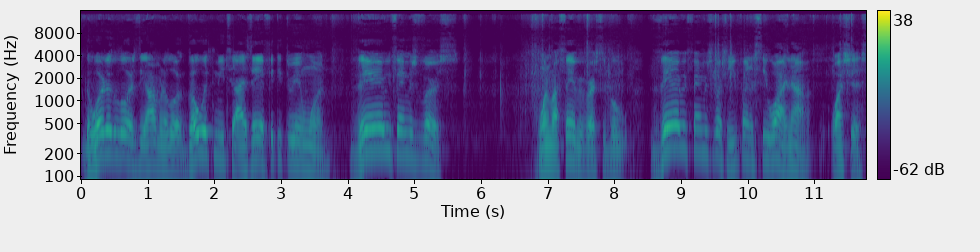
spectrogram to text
The word of the Lord is the arm of the Lord. Go with me to Isaiah 53 and 1. Very famous verse. One of my favorite verses, but very famous verse. And you're going to see why now. Watch this.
